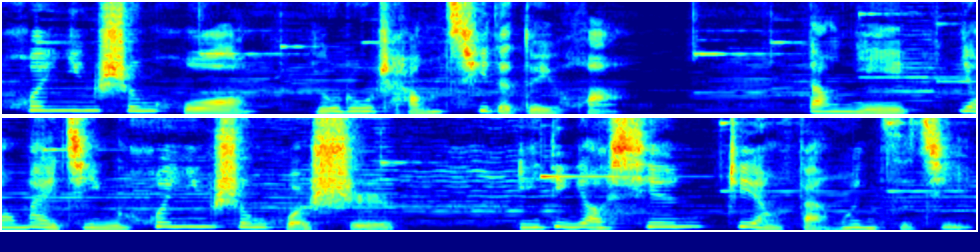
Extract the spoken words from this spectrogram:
婚姻生活犹如长期的对话。当你要迈进婚姻生活时，一定要先这样反问自己：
